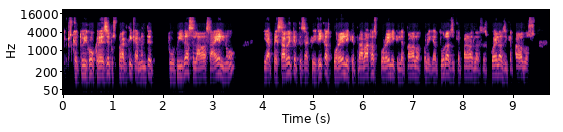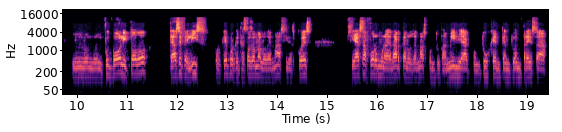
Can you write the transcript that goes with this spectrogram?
pues, que tu hijo crece, pues prácticamente tu vida se la das a él, ¿no? Y a pesar de que te sacrificas por él y que trabajas por él y que le pagas las colegiaturas y que pagas las escuelas y que pagas los, el fútbol y todo, te hace feliz. ¿Por qué? Porque te estás dando a lo demás y después, si a esa fórmula de darte a los demás con tu familia, con tu gente en tu empresa,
